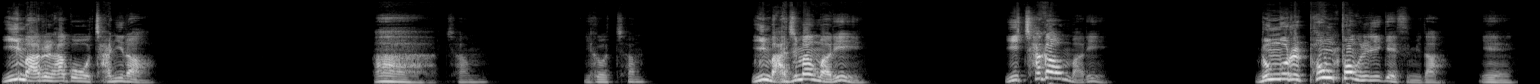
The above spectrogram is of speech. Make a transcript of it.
이 말을 하고 자니라. 아, 참. 이거 참. 이 마지막 말이, 이 차가운 말이, 눈물을 펑펑 흘리게 했습니다. 예.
